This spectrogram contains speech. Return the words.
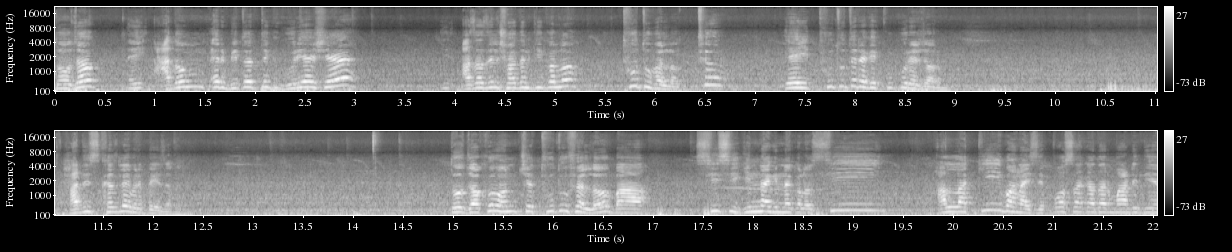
তো যাক, এই আদম এর ভিতর থেকে ঘুরে এসে আজাদিল শয়তান কি করল? থুতু করল। থু, এই থুতুতে রেখে কুকুরের জন্ম। হাদিস খাজলে এবারে পেয়ে যাবে। তো যখন সে থুতু ফেলল বা সিসি গিন্না গিন্না করল, সি, আল্লাহ কি বানাইছে? পচা কাদার মাটি দিয়ে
